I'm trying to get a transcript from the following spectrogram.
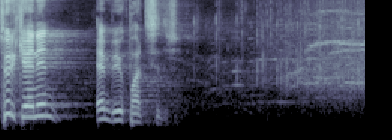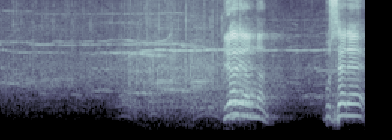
Türkiye'nin en büyük partisidir. Diğer yandan bu sene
